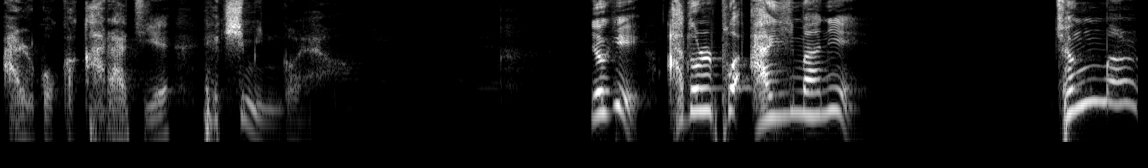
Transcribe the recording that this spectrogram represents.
알곡과 가라지의 핵심인 거예요. 여기 아돌프 아이만이 정말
